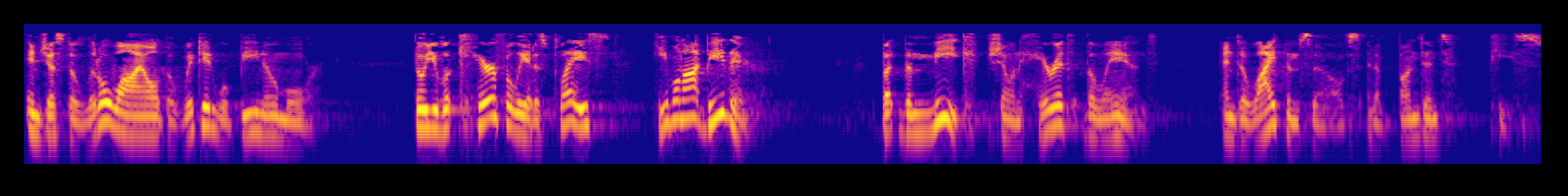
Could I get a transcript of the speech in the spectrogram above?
In just a little while, the wicked will be no more. Though you look carefully at his place, he will not be there. But the meek shall inherit the land and delight themselves in abundant peace.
